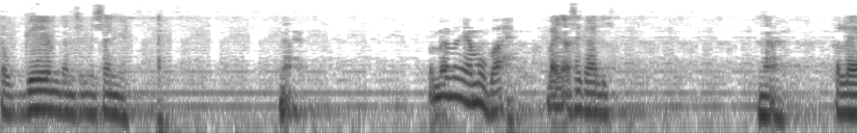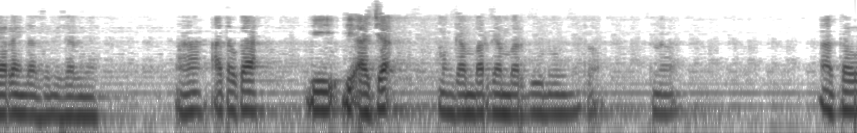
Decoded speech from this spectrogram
atau game dan semisalnya. Nah, memang yang mubah banyak sekali. Nah, kelereng dan semisalnya. Nah, ataukah di, diajak menggambar-gambar gunung atau nah, atau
